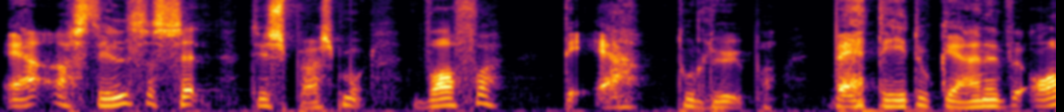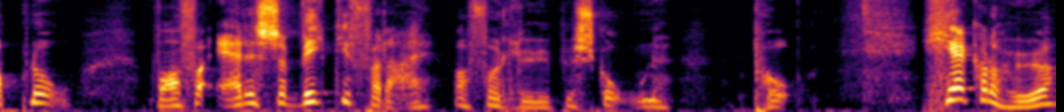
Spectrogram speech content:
er at stille sig selv det spørgsmål, hvorfor det er, du løber. Hvad er det, du gerne vil opnå? Hvorfor er det så vigtigt for dig at få løbeskoene på? Her kan du høre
